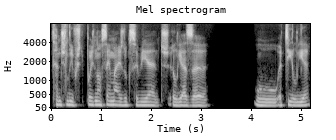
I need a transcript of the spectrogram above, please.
tantos livros depois não sei mais do que sabia antes. Aliás, a, o, a Tília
